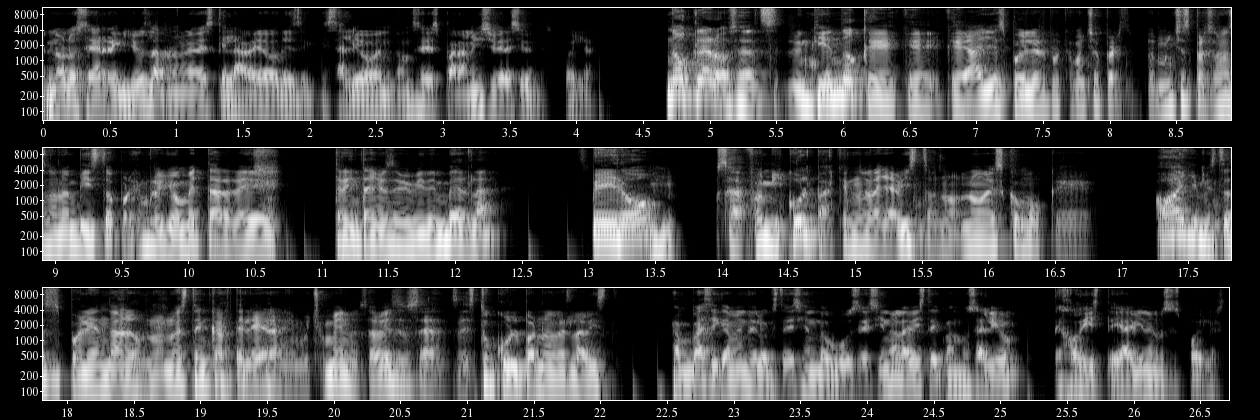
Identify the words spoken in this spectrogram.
No lo sé, Rick. Yo es la primera vez que la veo desde que salió, entonces para mí sí hubiera sido un spoiler. No, claro, o sea, entiendo que, que, que hay spoiler porque muchas muchas personas no la han visto. Por ejemplo, yo me tardé 30 años de mi vida en verla, pero, o sea, fue mi culpa que no la haya visto. No, no es como que, oye, me estás spoileando algo. No, no está en cartelera, ni mucho menos, ¿sabes? O sea, es tu culpa no haberla visto. Básicamente lo que está diciendo Gus es, si no la viste cuando salió, te jodiste, ya vienen los spoilers.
